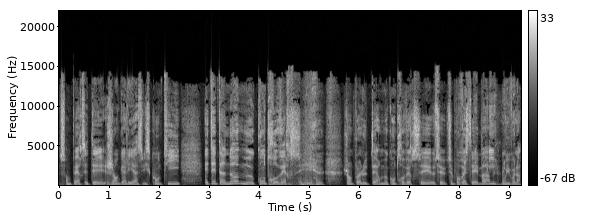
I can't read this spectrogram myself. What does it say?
son père c'était Jean Galéas Visconti, était un homme controversé. J'emploie le terme controversé, c'est pour, pour rester, aimable. Poli, oui. oui, voilà.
